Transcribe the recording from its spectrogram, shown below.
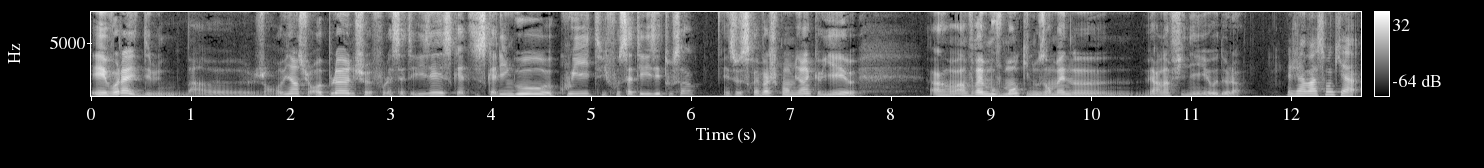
et voilà, bah, euh, j'en reviens sur Uplunch, il faut la satelliser, Scalingo, Quit, il faut satelliser tout ça. Et ce serait vachement bien qu'il y ait euh, un, vrai mouvement qui nous emmène vers l'infini et au-delà. J'ai l'impression qu'il y a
